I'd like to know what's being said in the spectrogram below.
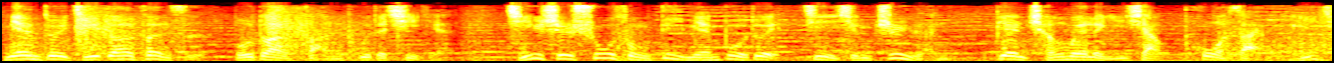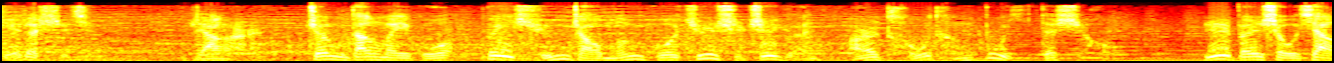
面对极端分子不断反扑的气焰，及时输送地面部队进行支援，便成为了一项迫在眉睫的事情。然而，正当美国为寻找盟国军事支援而头疼不已的时候，日本首相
